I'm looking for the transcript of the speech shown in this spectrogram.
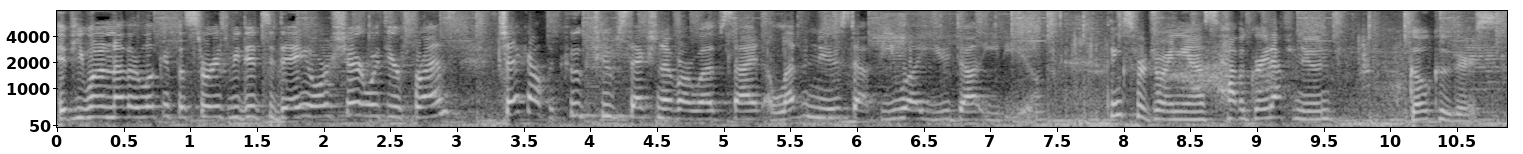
If you want another look at the stories we did today or share it with your friends, check out the CougTube section of our website, 11news.byu.edu. Thanks for joining us. Have a great afternoon. Go Cougars.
